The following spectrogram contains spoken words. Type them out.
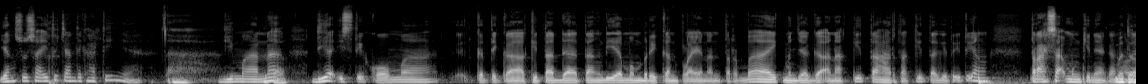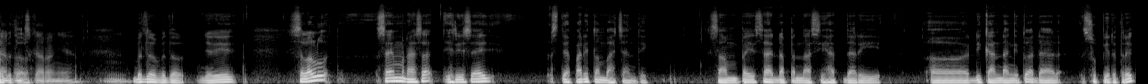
yang susah itu cantik hatinya. Ah, Gimana dia istiqomah ketika kita datang dia memberikan pelayanan terbaik, menjaga anak kita, harta kita gitu. Itu yang terasa mungkin ya kan Betul, betul. sekarang ya. Hmm. Betul, betul. Jadi selalu saya merasa istri saya setiap hari tambah cantik. Sampai saya dapat nasihat dari eh, di kandang itu ada supir truk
